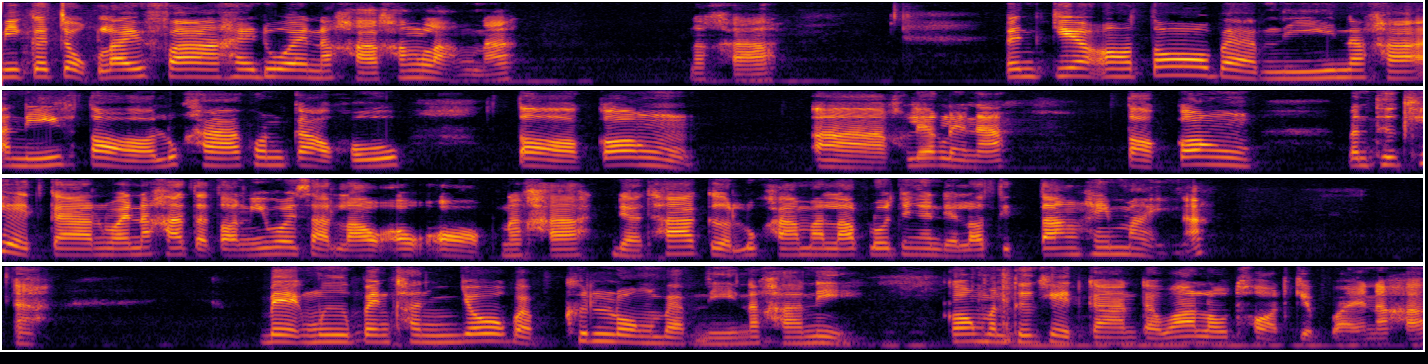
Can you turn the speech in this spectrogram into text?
มีกระจกไล่ฟ้าให้ด้วยนะคะข้างหลังนะนะคะ เป็นเกียร์ออโต้แบบนี้นะคะ อันนี้ต่อลูกค้าคนเก่าเขาต่อกล้องอ่าเขาเรียกเลยนะ ต่อกล้องบันทึกเหตุการณ์ไว้นะคะ แต่ตอนนี้บริษัทเราเอาออกนะคะ เดี๋ยวถ้าเกิดลูกค้ามารับรถยังไงเดี๋ยวเราติดตั้งให้ใหม่นะ เบรกมือเป็นคันโยกแบบขึ้นลงแบบนี้นะคะ นี่ กล้องบันทึกเหตุการณ์แต่ว่าเราถอดเก็บไว้นะคะ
